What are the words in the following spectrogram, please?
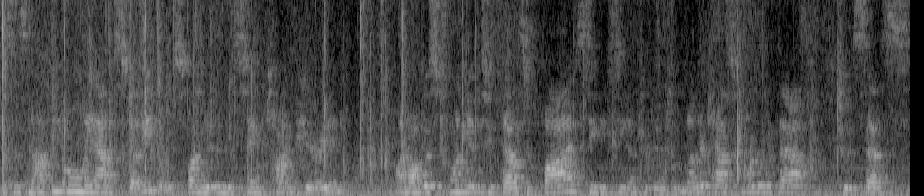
This is not the only Abt study that was funded in the same time period. On August 20th, 2005, CDC entered into another task order with that to assess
